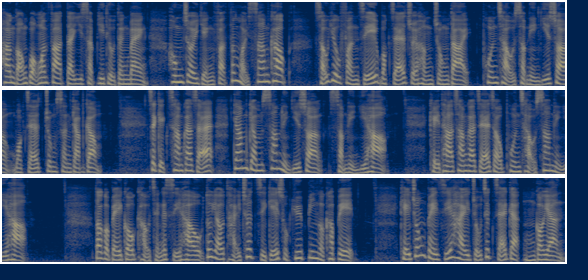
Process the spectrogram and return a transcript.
香港國安法第二十二條定明，控罪刑罰分為三級，首要分子或者罪行重大，判囚十年以上或者終身監禁；積極參加者監禁三年以上十年以下，其他參加者就判囚三年以下。多個被告求情嘅時候都有提出自己屬於邊個級別。其中被指係組織者嘅五個人，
